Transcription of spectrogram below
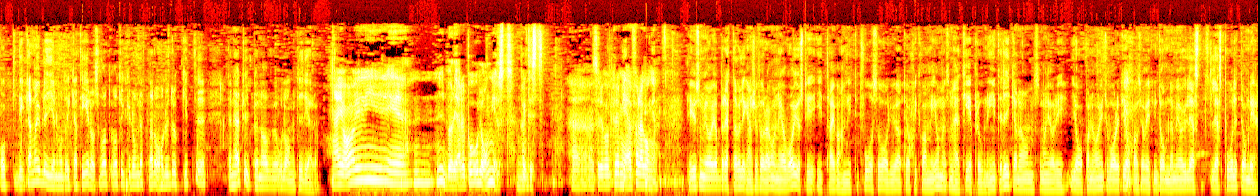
och det kan man ju bli genom att dricka te då. Så vad, vad tycker du om detta då? Har du druckit eh, den här typen av oolong tidigare? Nej, jag är nybörjare på Olong just mm. faktiskt. Eh, så det var premiär förra gången. Det är ju som jag, jag berättade väl det kanske förra gången när jag var just i, i Taiwan 92 så var det ju att jag fick vara med om en sån här teprovning. Inte likadan som man gör i Japan. Nu har jag ju inte varit i Japan så jag vet inte om det men jag har ju läst, läst på lite om det.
